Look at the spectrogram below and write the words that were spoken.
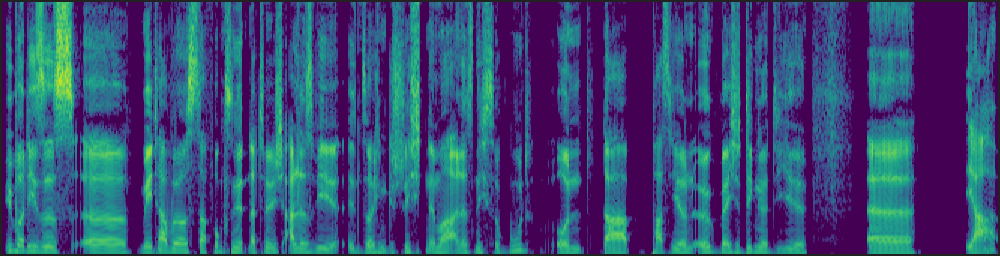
über dieses äh, Metaverse, da funktioniert natürlich alles wie in solchen Geschichten immer alles nicht so gut und da passieren irgendwelche Dinge, die äh, ja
